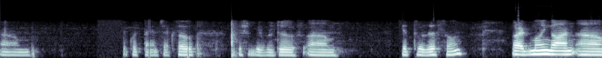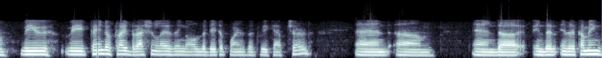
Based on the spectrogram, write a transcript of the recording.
Um, a quick time check. So we should be able to um, get through this soon. All right, moving on, uh, we we kind of tried rationalizing all the data points that we captured, and um, and uh, in the in the coming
